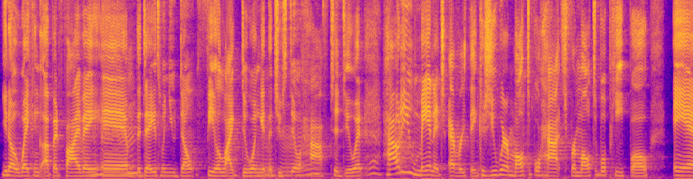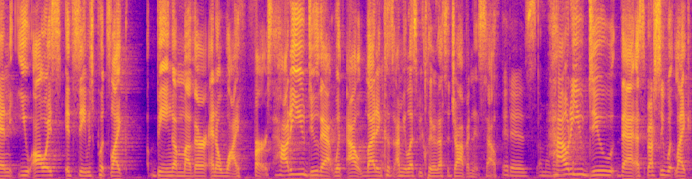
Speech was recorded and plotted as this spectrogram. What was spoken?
You know, waking up at five a.m. Mm-hmm. The days when you don't feel like doing it that you still have to do it. How do you manage everything? Because you wear multiple hats for multiple people, and you always it seems puts like being a mother and a wife first. How do you do that without letting? Because I mean, let's be clear, that's a job in itself. It is. Oh. How do you do that, especially with like,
